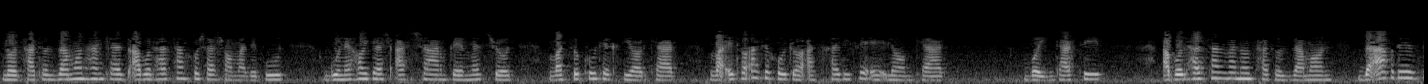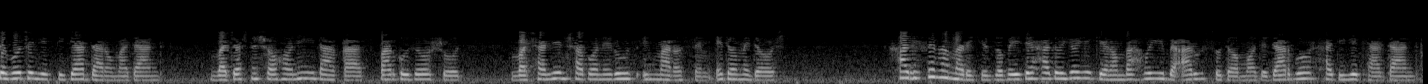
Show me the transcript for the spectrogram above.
نزهت زمان هم که از ابوالحسن خوشش آمده بود گونه هایش از شرم قرمز شد و سکوت اختیار کرد و اطاعت خود را از خلیفه اعلام کرد. با این ترتیب ابوالحسن و نزهت زمان به عقد ازدواج یکدیگر درآمدند و جشن شاهانهای در قصر برگزار شد و چندین شبانه روز این مراسم ادامه داشت. خلیفه و ملک زبیده هدایای گرانبهایی به عروس و داماد دربار هدیه کردند.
